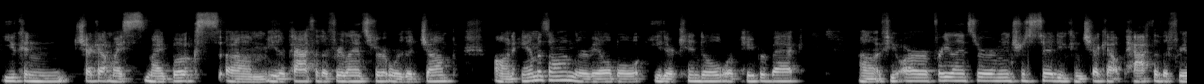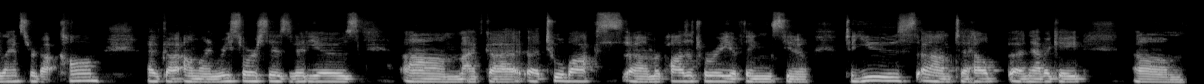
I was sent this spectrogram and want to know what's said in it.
you can check out my my books um, either path of the freelancer or the jump on amazon. They're available either kindle or paperback. Uh, if you are a freelancer and interested, you can check out path of the pathofthefreelancer.com. I've got online resources, videos, um, I've got a toolbox um, repository of things you know to use um, to help uh, navigate um,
